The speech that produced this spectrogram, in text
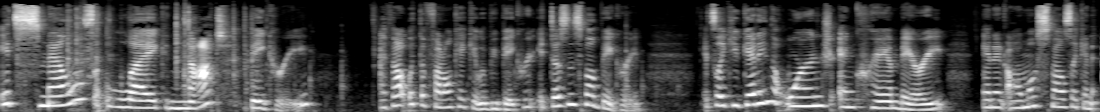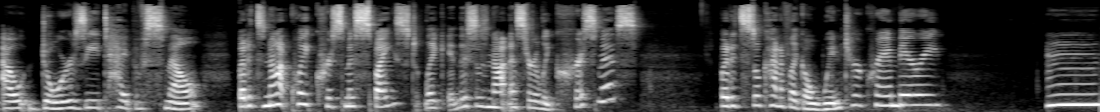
It smells like not bakery. I thought with the funnel cake it would be bakery. It doesn't smell bakery. It's like you're getting the orange and cranberry and it almost smells like an outdoorsy type of smell, but it's not quite Christmas spiced. Like this is not necessarily Christmas, but it's still kind of like a winter cranberry. Mmm,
